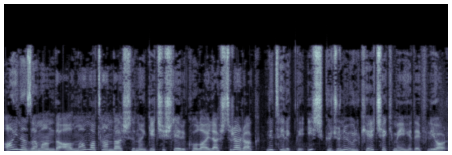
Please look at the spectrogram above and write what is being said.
aynı zamanda Alman vatandaşlığına geçişleri kolaylaştırarak nitelikli iş gücünü ülkeye çekmeyi hedefliyor.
